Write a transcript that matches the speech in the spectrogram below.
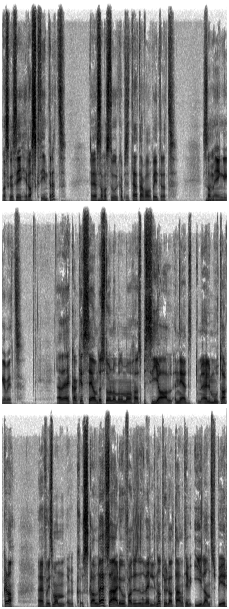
hva skal vi si, raskt internett. Eller såpass stor kapasitet i hvert fall på internett som 1 gigabit. Ja, jeg kan ikke se om det står noe om å ha spesialmottaker. Eh, For hvis man skal det, så er det jo faktisk en veldig naturlig alternativ i landsbyer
